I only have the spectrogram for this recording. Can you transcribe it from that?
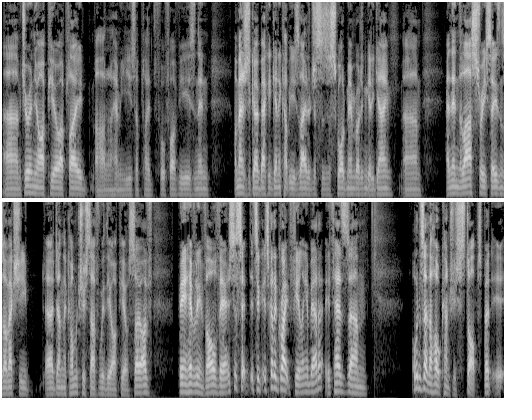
um, during the IPL, I played. Oh, I don't know how many years I played. Four or five years, and then I managed to go back again a couple of years later, just as a squad member. I didn't get a game, um, and then the last three seasons, I've actually uh, done the commentary stuff with the IPL. So I've been heavily involved there. It's just it's a, it's got a great feeling about it. It has. Um, I wouldn't say the whole country stops, but it,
